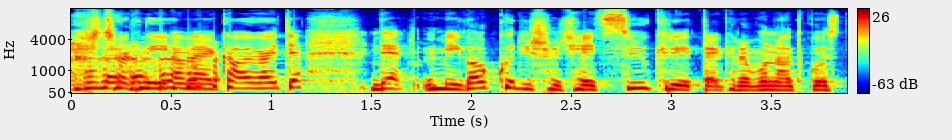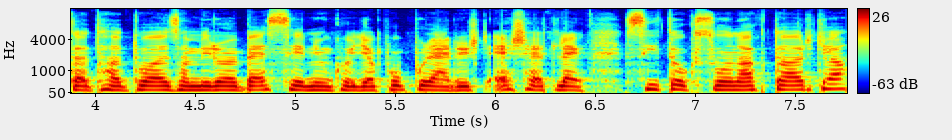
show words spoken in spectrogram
és csak néha meghallgatja, de még akkor is, hogyha egy szűk rétegre vonatkoztatható az, amiről beszélünk, hogy a populáris esetleg szitokszónak tartja,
